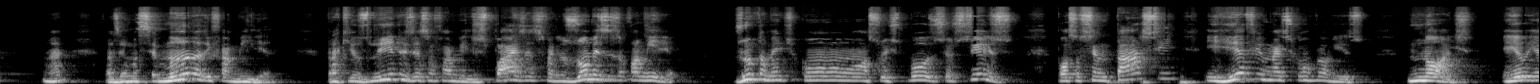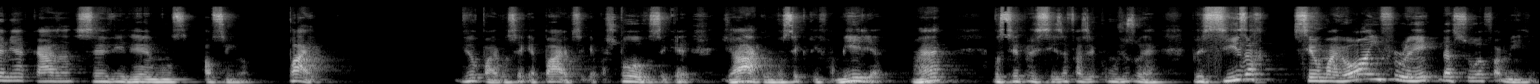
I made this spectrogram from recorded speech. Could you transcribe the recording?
é? fazer uma semana de família, para que os líderes dessa família, os pais dessa família, os homens dessa família, juntamente com a sua esposa, seus filhos, possam sentar-se e reafirmar esse compromisso. Nós, eu e a minha casa, serviremos ao Senhor. Pai, viu, pai? Você que é pai, você que é pastor, você que é diácono, você que tem família, não é? Você precisa fazer como Josué. Precisa ser o maior influente da sua família.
